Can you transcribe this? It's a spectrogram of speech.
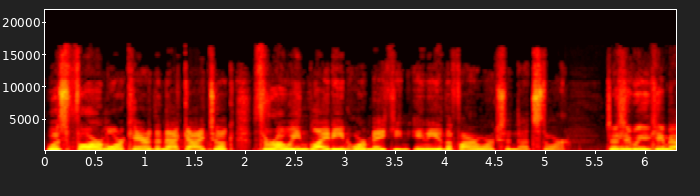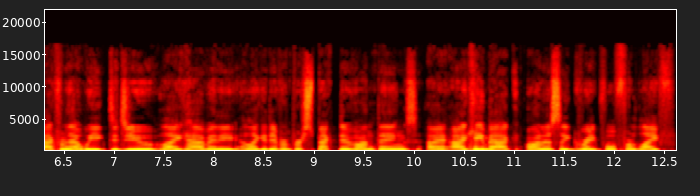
was far more care than that guy took throwing, lighting, or making any of the fireworks in that store. Jesse, when you came back from that week, did you like have any like a different perspective on things? I, I came back honestly grateful for life.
